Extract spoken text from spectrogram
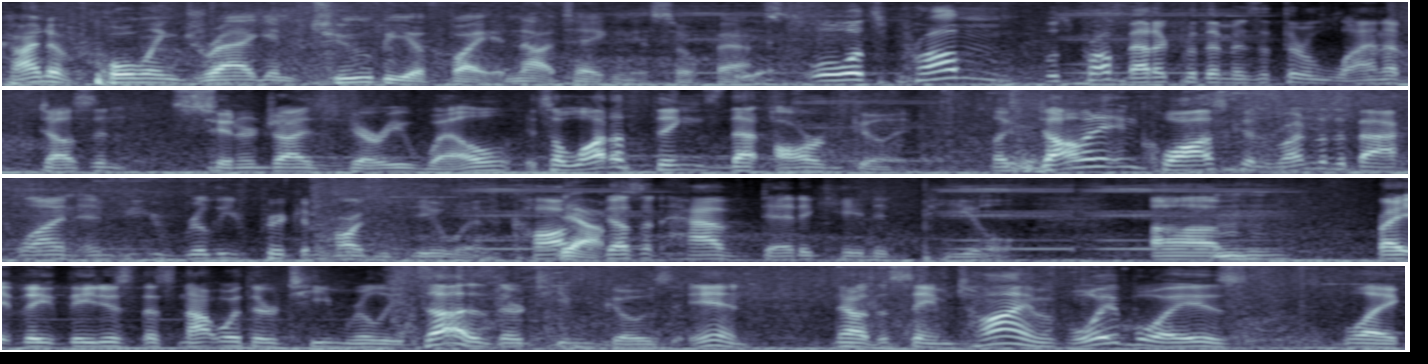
kind of pulling Dragon to be a fight and not taking it so fast? Well, what's problem what's problematic for them is that their lineup doesn't synergize very well. It's a lot of things that are good. Like Dominant and Quas can run to the back line and be really freaking hard to deal with. Cog yeah. doesn't have dedicated peel. Um, mm -hmm. Right? They, they just that's not what their team really does. Their team goes in. Now at the same time, Voyboy is like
